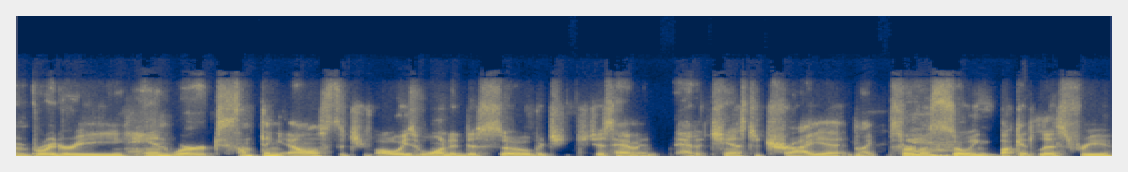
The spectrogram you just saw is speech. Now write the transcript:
embroidery, handwork, something else that you've always wanted to sew, but you just haven't had a chance to try yet? Like sort of a sewing bucket list for you.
